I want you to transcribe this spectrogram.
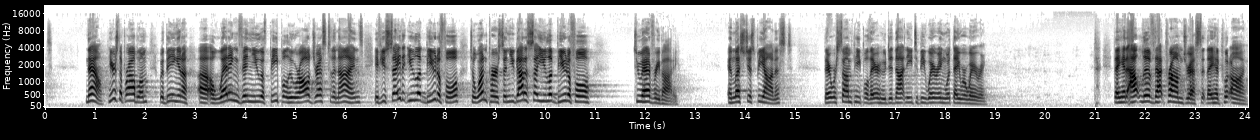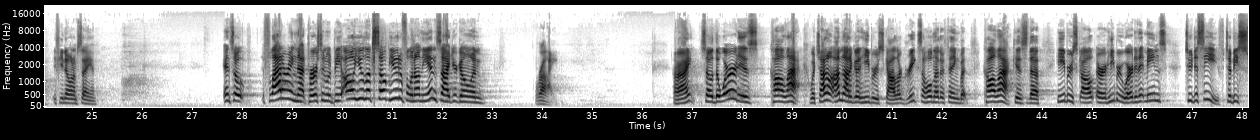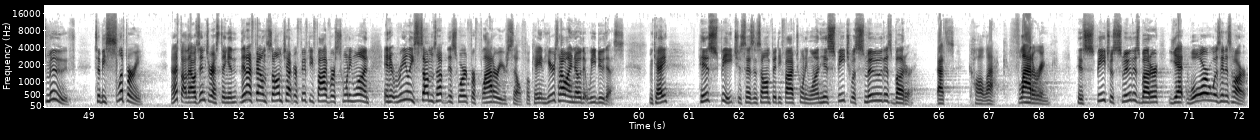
Now, here's the problem with being in a, a wedding venue of people who are all dressed to the nines. If you say that you look beautiful to one person, you got to say you look beautiful to everybody. And let's just be honest there were some people there who did not need to be wearing what they were wearing. They had outlived that prom dress that they had put on, if you know what I'm saying. And so flattering that person would be, oh, you look so beautiful. And on the inside, you're going, right. All right? So the word is kalak, which I don't, I'm not a good Hebrew scholar. Greek's a whole other thing, but kalak is the Hebrew, scholar, or Hebrew word, and it means to deceive, to be smooth, to be slippery. And I thought that was interesting. And then I found Psalm chapter 55, verse 21, and it really sums up this word for flatter yourself, okay? And here's how I know that we do this, okay? His speech, it says in Psalm 55, 21, his speech was smooth as butter. That's kalak, flattering, His speech was smooth as butter, yet war was in his heart.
